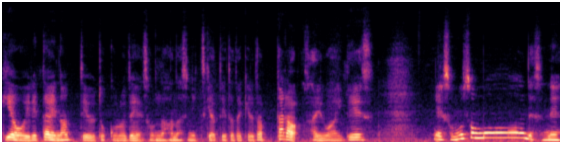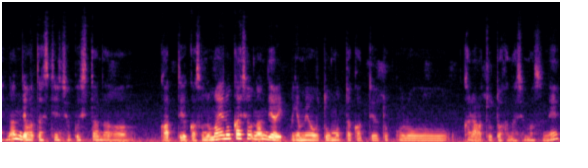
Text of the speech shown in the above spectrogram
ギアを入れたいなっていうところでそんな話に付き合っていただけるだったら幸いです。でそもそもですねなんで私転職したのかっていうかその前の会社を何で辞めようと思ったかっていうところからちょっと話しますね。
